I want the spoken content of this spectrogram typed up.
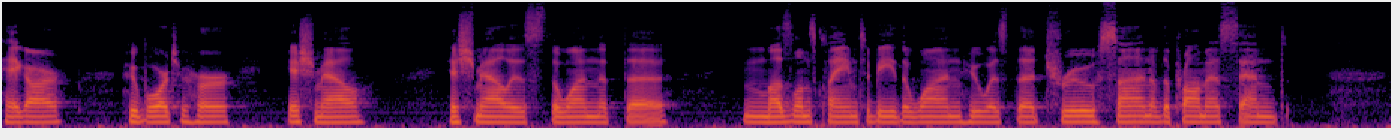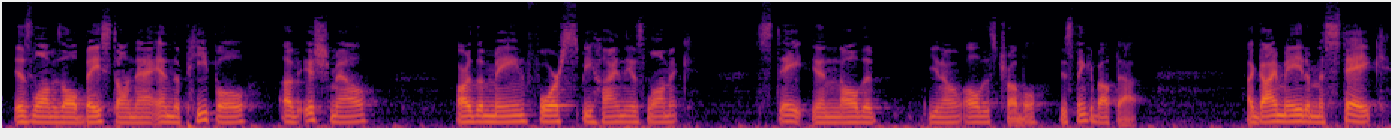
Hagar, who bore to her Ishmael. Ishmael is the one that the Muslims claim to be the one who was the true son of the promise, and Islam is all based on that. And the people of Ishmael are the main force behind the Islamic state in all the, you know, all this trouble. Just think about that. A guy made a mistake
